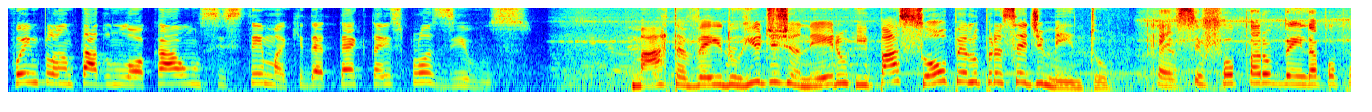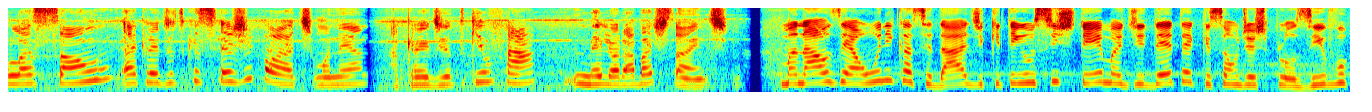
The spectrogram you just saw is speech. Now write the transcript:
foi implantado no local um sistema que detecta explosivos. Marta veio do Rio de Janeiro e passou pelo procedimento. É, se for para o bem da população, acredito que seja ótimo, né? Acredito que vá melhorar bastante. Manaus é a única cidade que tem o um sistema de detecção de explosivo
